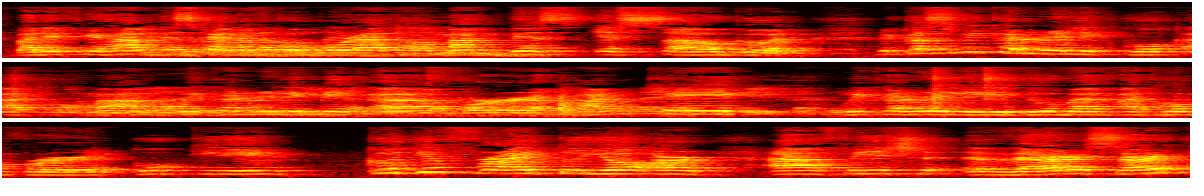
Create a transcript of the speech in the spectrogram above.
But if you have this kind of cookware at home, ma'am, this is so good. Because we can really cook at home, ma'am. We can really make uh, for pancake. We can really do, ma'am, at home for cooking. Could you fry tuyo or uh, fish there, sir?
